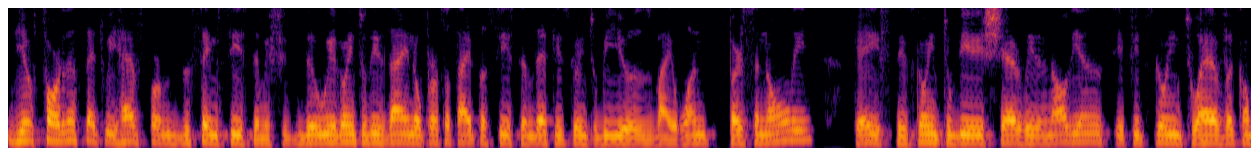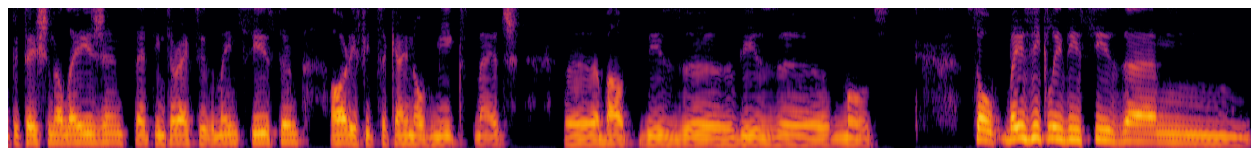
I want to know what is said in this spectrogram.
the affordance that we have from the same system. If we're going to design or prototype a system that is going to be used by one person only, okay, if it's going to be shared with an audience, if it's going to have a computational agent that interacts with the main system, or if it's a kind of mix match about these uh, these uh, modes. So basically, this is um,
